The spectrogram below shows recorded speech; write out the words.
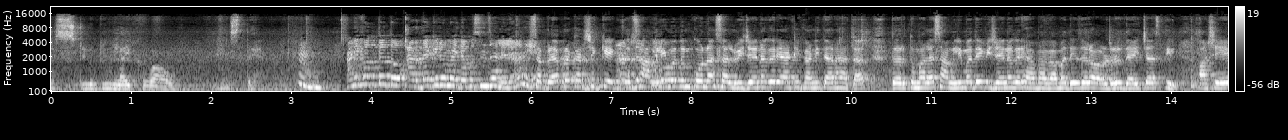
जस्ट लुकिंग लाईक वाव मस्त आहे. आणि फक्त तो अर्धा किलो मैद्यापासून झालेला? सगळ्या प्रकारचे केक जर सांगलीमधून कोण असाल विजयनगर या ठिकाणी त्या राहतात तर तुम्हाला सांगलीमध्ये विजयनगर ह्या भागामध्ये जर ऑर्डर द्यायचे असतील असे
